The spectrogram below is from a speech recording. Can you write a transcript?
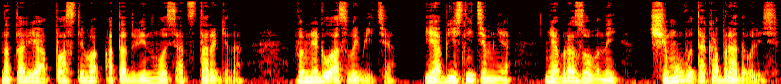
Наталья опасливо отодвинулась от Старыгина. «Вы мне глаз выбейте и объясните мне, необразованный, чему вы так обрадовались?»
